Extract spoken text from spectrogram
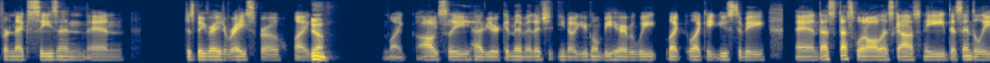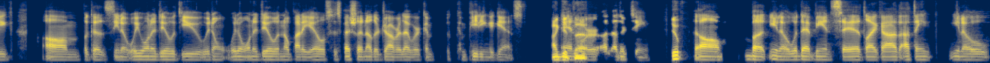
for next season and just be ready to race, bro. Like, Yeah, like obviously have your commitment that you, you know you're gonna be here every week, like like it used to be, and that's that's what all us guys need that's in the league. Um, because you know we want to deal with you. We don't we don't want to deal with nobody else, especially another driver that we're com- competing against I get and that. or another team. Yep. Um, but you know, with that being said, like I I think you know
